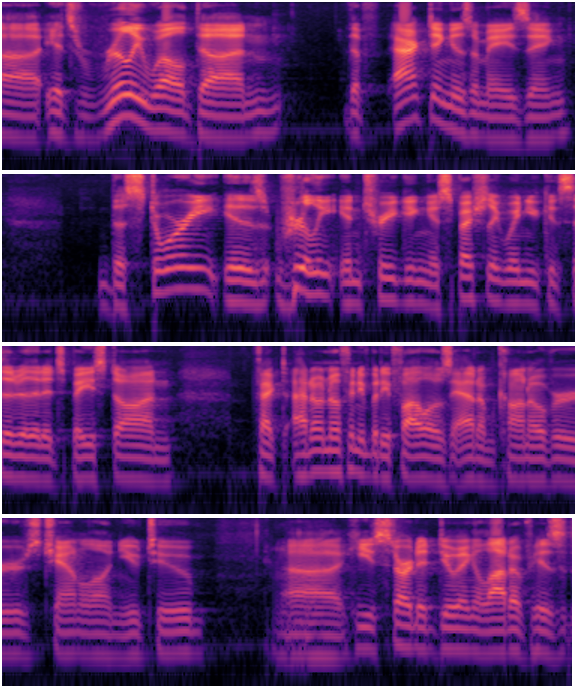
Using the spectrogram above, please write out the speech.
Uh, it's really well done. The f- acting is amazing. The story is really intriguing, especially when you consider that it's based on. In fact, I don't know if anybody follows Adam Conover's channel on YouTube. Uh, he started doing a lot of his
